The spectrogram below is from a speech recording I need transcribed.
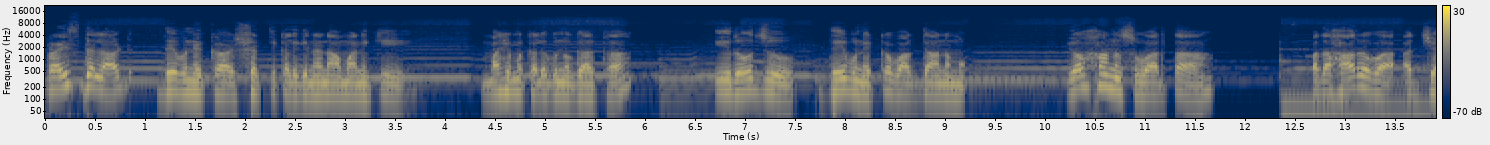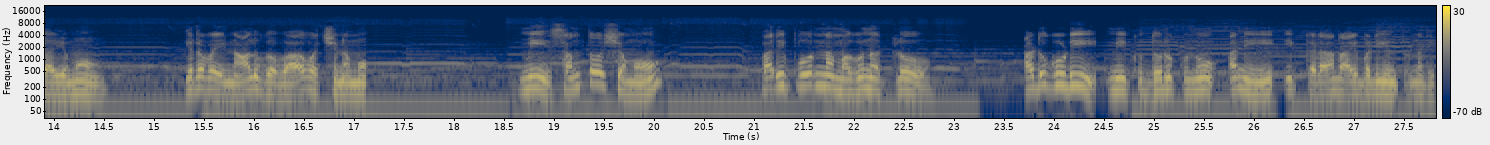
ప్రైజ్ ద లార్డ్ దేవుని యొక్క శక్తి కలిగిన నామానికి మహిమ కలుగును గాక ఈరోజు దేవుని యొక్క వాగ్దానము. యోహాను సువార్త పదహారవ అధ్యాయము ఇరవై నాలుగవ వచనము. మీ సంతోషము పరిపూర్ణ మగునట్లు అడుగుడి మీకు దొరుకును అని ఇక్కడ రాయబడి ఉంటున్నది.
